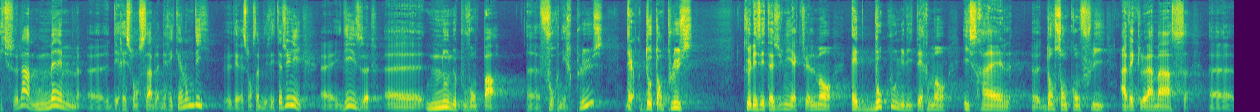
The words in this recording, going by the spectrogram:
Et cela, même des responsables américains l'ont dit, des responsables des États-Unis. ils disent nous ne pouvons pas fournir plus, d'autant plus que les États-Unis actuellement aident beaucoup militairement Israël euh, dans son conflit avec le Hamas euh,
